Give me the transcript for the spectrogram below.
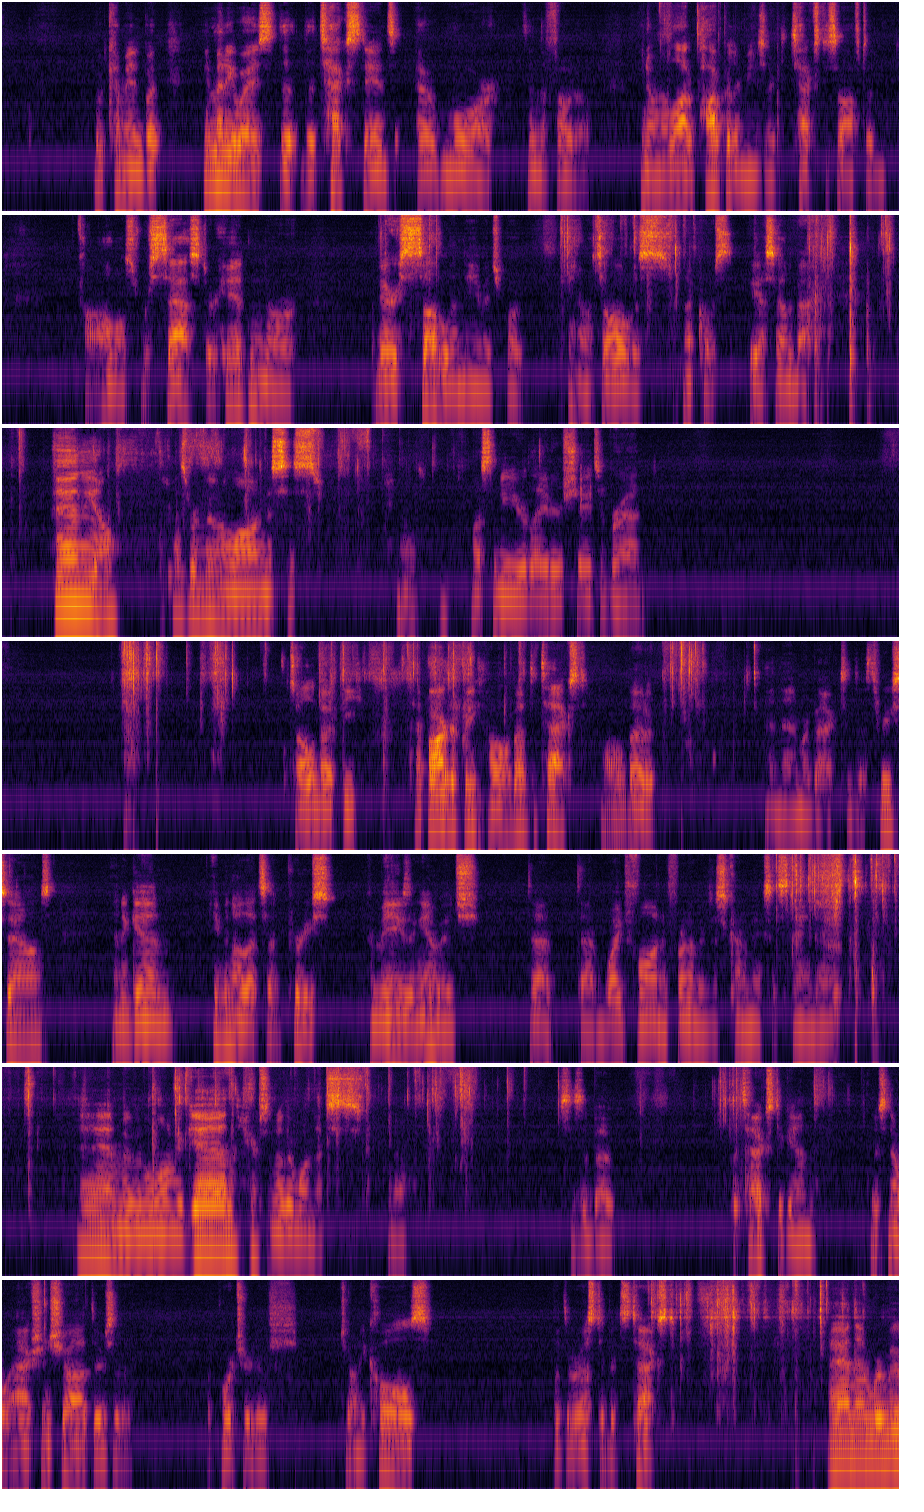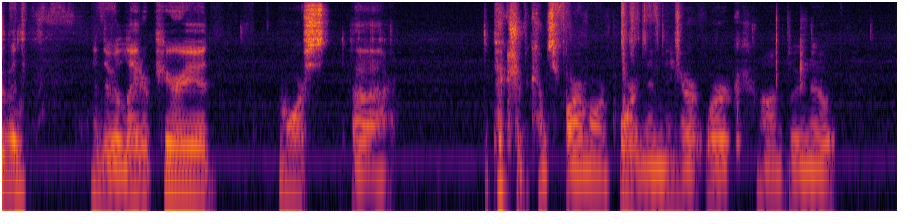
would come in, but in many ways, the, the text stands out more than the photo. You know, in a lot of popular music, the text is often almost recessed or hidden or very subtle in the image, but, you know, it's always, of course, yes, on the back. And, you know, as we're moving along, this is you know, less than a year later, Shades of Redd. It's all about the typography, all about the text, all about it. And then we're back to the three sounds. And again, even though that's a pretty amazing image, that, that white font in front of it just kind of makes it stand out. And moving along again, here's another one that's, you know, this is about the text again. There's no action shot, there's a, a portrait of Johnny Coles, but the rest of it's text. And then we're moving into a later period, more uh, the picture becomes far more important in the artwork on Blue Note,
